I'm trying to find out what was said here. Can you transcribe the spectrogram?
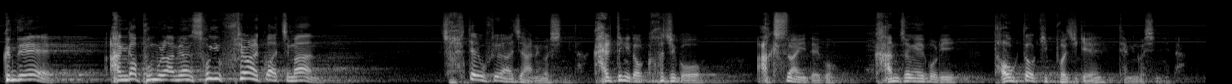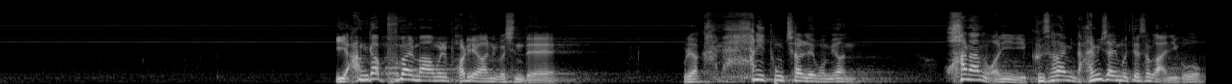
근데 안 갚음을 하면 속이 후련할 것 같지만 절대로 후련하지 않은 것입니다. 갈등이 더 커지고 악순환이 되고 감정의 골이 더욱더 깊어지게 되는 것입니다. 이 안갚음할 마음을 버려야 하는 것인데 우리가 가만히 통찰을 해보면 화난 원인이 그 사람이 남이 잘못해서가 아니고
